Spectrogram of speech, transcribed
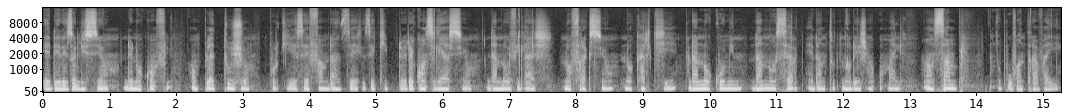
et des résolutions de nos conflits. On plaide toujours pour qu'il y ait ces femmes dans ces équipes de réconciliation dans nos villages, nos fractions, nos quartiers, dans nos communes, dans nos cercles et dans toutes nos régions au Mali. Ensemble, nous pouvons travailler.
